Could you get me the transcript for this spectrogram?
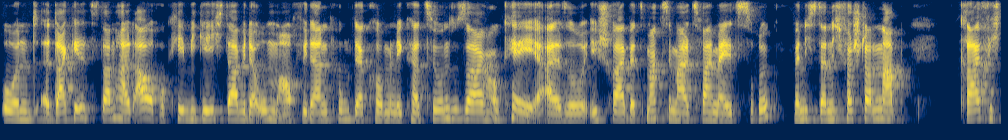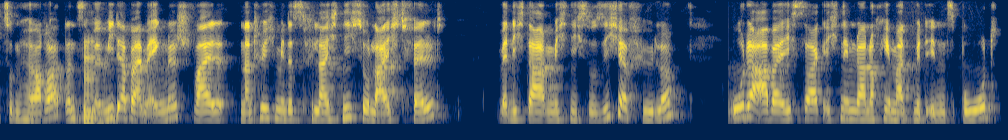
Und äh, da gilt es dann halt auch, okay, wie gehe ich da wieder um? Auch wieder ein Punkt der Kommunikation zu sagen, okay, also ich schreibe jetzt maximal zwei Mails zurück. Wenn ich es dann nicht verstanden habe, greife ich zum Hörer. Dann sind hm. wir wieder beim Englisch, weil natürlich mir das vielleicht nicht so leicht fällt, wenn ich da mich nicht so sicher fühle. Oder aber ich sage, ich nehme da noch jemand mit ins Boot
